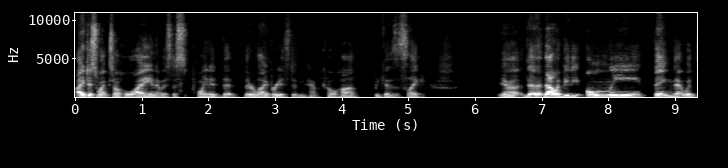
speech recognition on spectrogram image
I just went to Hawaii and I was disappointed that their libraries didn't have Koha because it's like, you know, th- that would be the only thing that would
